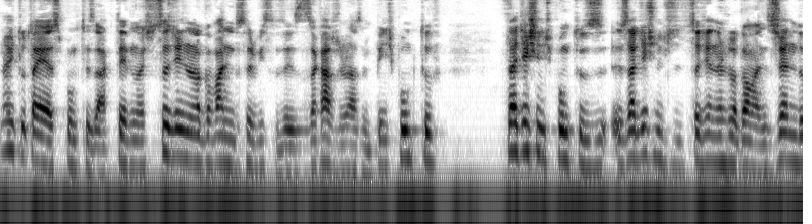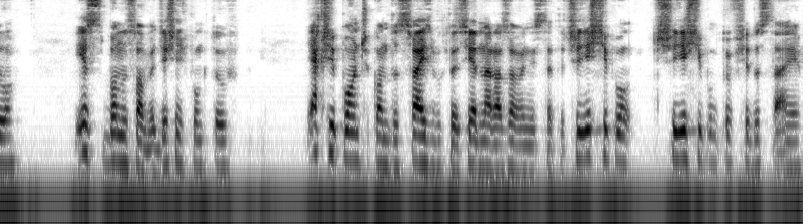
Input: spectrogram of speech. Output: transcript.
No i tutaj jest punkty za aktywność. Codzienne logowanie do serwisu to jest za każdym razem 5 punktów. Za 10 punktów, za 10 codziennych logowań z rzędu jest bonusowe 10 punktów. Jak się połączy konto z Facebook, to jest jednorazowe niestety. 30, punk 30 punktów się dostaje.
